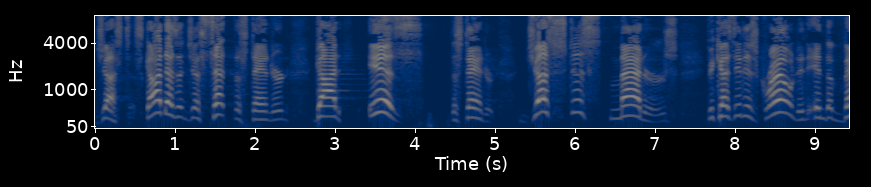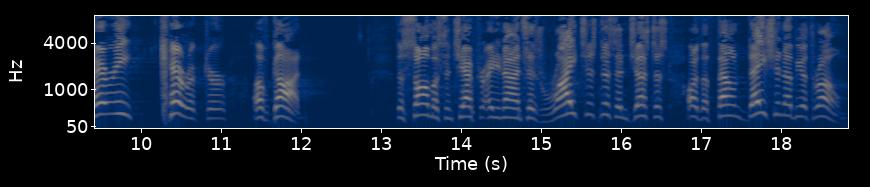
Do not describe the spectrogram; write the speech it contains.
justice. God doesn't just set the standard, God is the standard. Justice matters because it is grounded in the very character of God. The psalmist in chapter 89 says, Righteousness and justice are the foundation of your throne.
